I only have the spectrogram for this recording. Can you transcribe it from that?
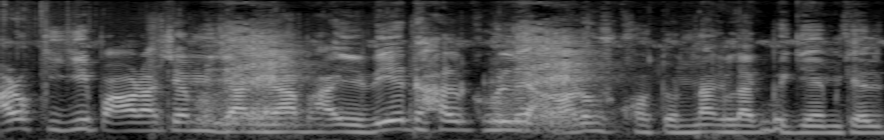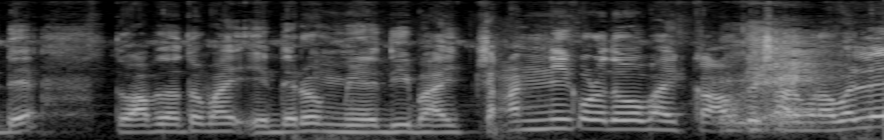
আরও কী কী পাওয়ার আছে আমি জানি না। ভাই রেড হাল্ক হলে আরও খতরনাক লাগবে গেম খেলতে। তো আপাতত ভাই এদেরও মেরে দিই ভাই। চাননি করে দেবো ভাই, কাউকে ছাড়বো না। বলে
